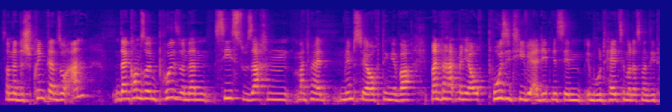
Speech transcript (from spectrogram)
sondern das springt dann so an dann kommen so Impulse und dann siehst du Sachen, manchmal nimmst du ja auch Dinge wahr. Manchmal hat man ja auch positive Erlebnisse im, im Hotelzimmer, dass man sieht,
